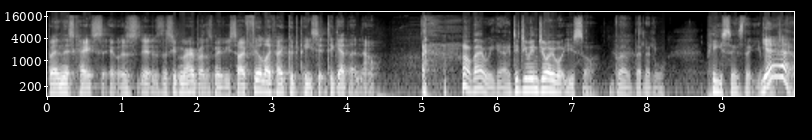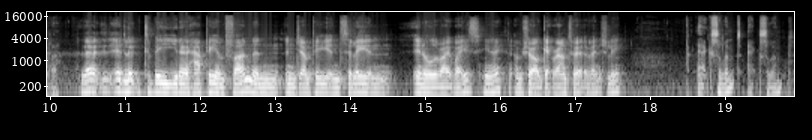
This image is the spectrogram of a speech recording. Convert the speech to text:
But in this case, it was it was the Super Mario Brothers movie, so I feel like I could piece it together now. Oh, there we go. Did you enjoy what you saw? The the little pieces that you put Yeah. together. It looked to be, you know, happy and fun and, and jumpy and silly and in all the right ways. You know, I'm sure I'll get round to it eventually. Excellent, excellent.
